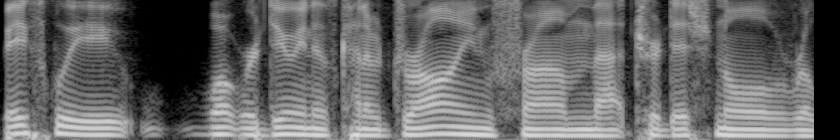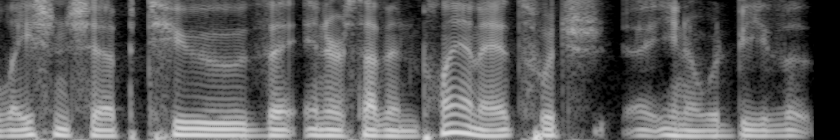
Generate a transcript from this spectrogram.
basically what we're doing is kind of drawing from that traditional relationship to the inner seven planets, which uh, you know would be the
